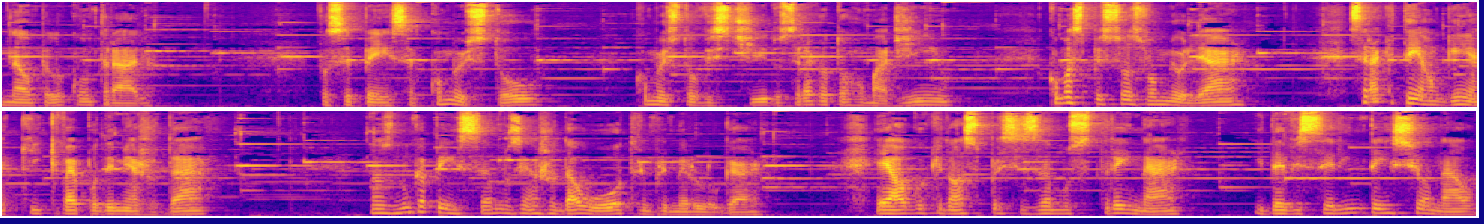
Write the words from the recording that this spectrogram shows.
Não, pelo contrário. Você pensa: como eu estou? Como eu estou vestido? Será que eu estou arrumadinho? Como as pessoas vão me olhar? Será que tem alguém aqui que vai poder me ajudar? Nós nunca pensamos em ajudar o outro em primeiro lugar. É algo que nós precisamos treinar e deve ser intencional.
